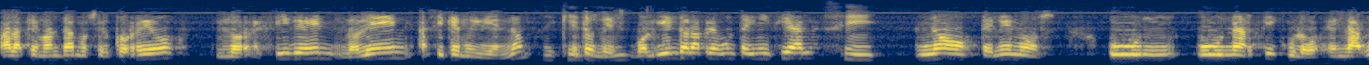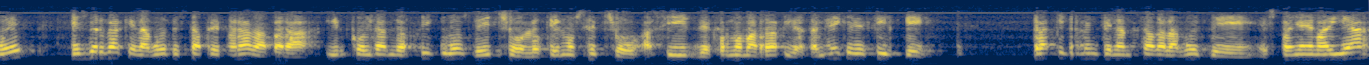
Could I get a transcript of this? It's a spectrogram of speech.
a la que mandamos el correo lo reciben, lo leen, así que muy bien, ¿no? Entonces, volviendo a la pregunta inicial, no tenemos un, un artículo en la web. Es verdad que la web está preparada para ir colgando artículos. De hecho, lo que hemos hecho así de forma más rápida. También hay que decir que prácticamente lanzada la web de España de María,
